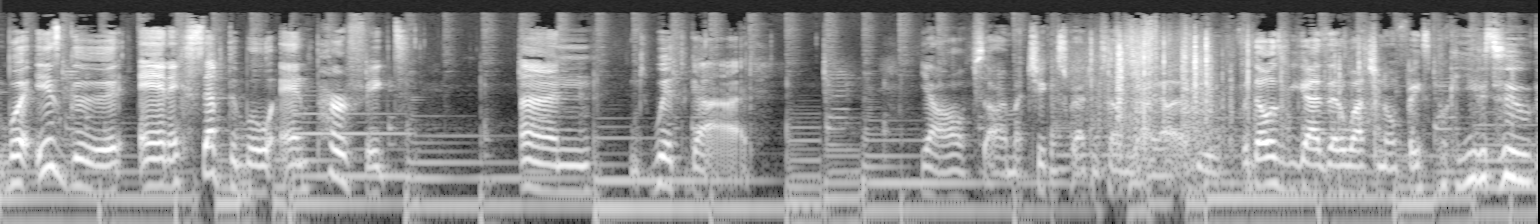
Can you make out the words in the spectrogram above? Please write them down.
But is good and acceptable and perfect and with God. Y'all sorry my chicken scratching telling y'all, y'all for those of you guys that are watching on Facebook and YouTube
